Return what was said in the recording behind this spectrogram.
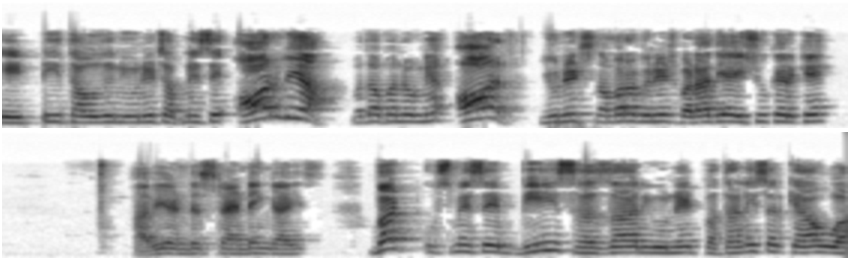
एट्टी थाउज़ेंड यूनिट्स अपने से और लिया। मतलब अपन लोग ने और यूनिट्स नंबर ऑफ़ यूनिट्स बढ़ा दिया इश्यू करके। अभी अंडरस्टैंडिंग गाइस बट उसमें से बीस हज़ार यूनिट पता नहीं सर क्या हुआ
